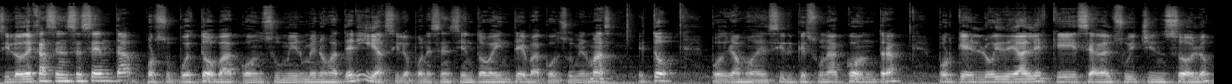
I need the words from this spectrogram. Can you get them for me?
Si lo dejas en 60, por supuesto va a consumir menos batería. Si lo pones en 120, va a consumir más. Esto podríamos decir que es una contra, porque lo ideal es que se haga el switching solo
